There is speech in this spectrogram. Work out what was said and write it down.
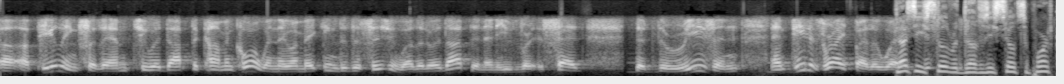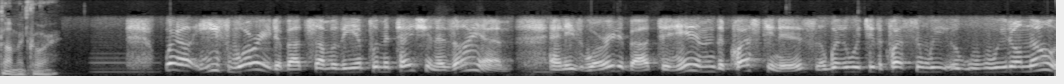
uh, appealing for them to adopt the Common Core when they were making the decision whether to adopt it. And he said that the reason, and Peter's right, by the way. Does he still does he still support Common Core? Well, he's worried about some of the implementation, as I am, and he's worried about. To him, the question is, which is the question we we don't know.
